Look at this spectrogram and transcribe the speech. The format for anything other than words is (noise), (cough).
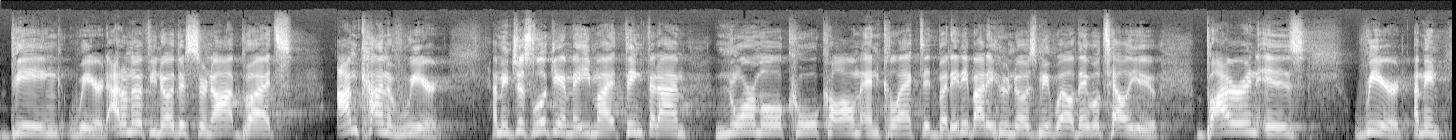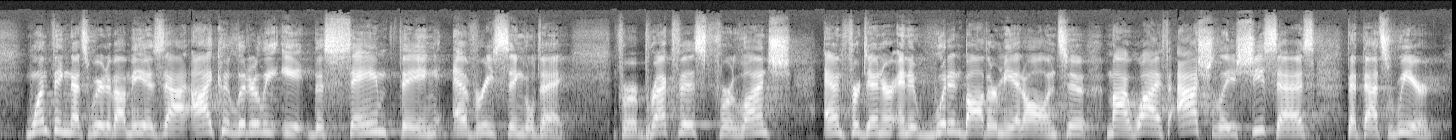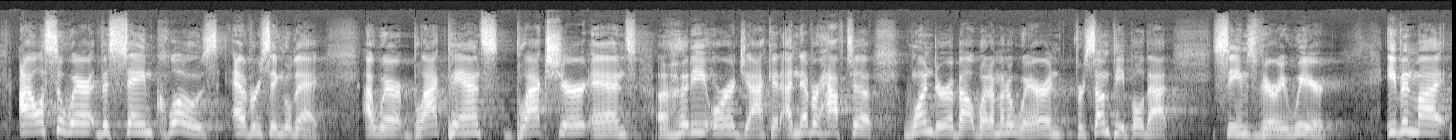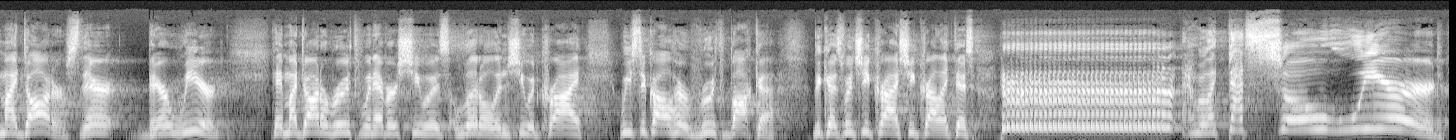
being weird. I don't know if you know this or not, but I'm kind of weird. I mean, just looking at me, you might think that I'm normal, cool, calm, and collected, but anybody who knows me well, they will tell you Byron is weird. I mean, one thing that's weird about me is that I could literally eat the same thing every single day for breakfast, for lunch, and for dinner, and it wouldn't bother me at all. And to my wife, Ashley, she says that that's weird. I also wear the same clothes every single day. I wear black pants, black shirt, and a hoodie or a jacket. I never have to wonder about what I'm gonna wear. And for some people, that seems very weird. Even my, my daughters, they're, they're weird. Okay, my daughter Ruth, whenever she was little and she would cry, we used to call her Ruth Baca because when she cries, she'd cry like this. And we're like, that's so weird.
